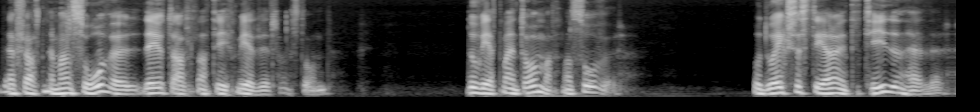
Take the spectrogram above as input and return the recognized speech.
Därför att när man sover, det är ju ett alternativt medvetandestånd. Då vet man inte om att man sover. Och då existerar inte tiden heller.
